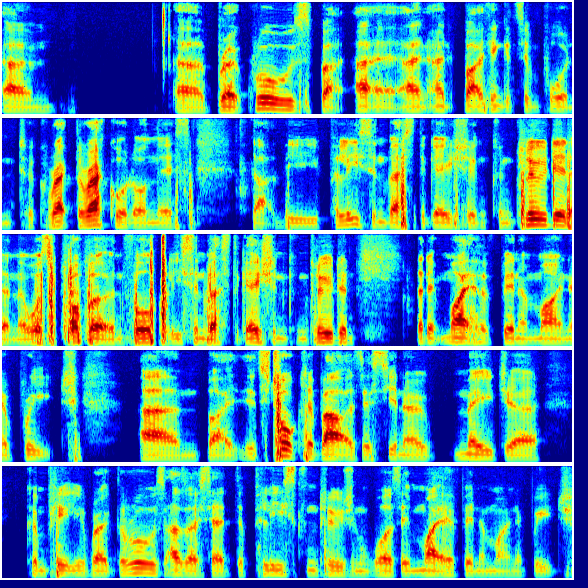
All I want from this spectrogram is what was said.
um, uh, broke rules, but uh, and, and, but I think it's important to correct the record on this that the police investigation concluded, and there was a proper and full police investigation concluded, that it might have been a minor breach. Um, but it's talked about as this, you know, major completely broke the rules. As I said, the police conclusion was it might have been a minor breach.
